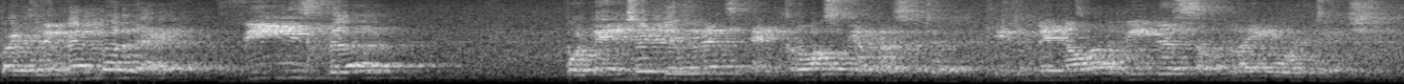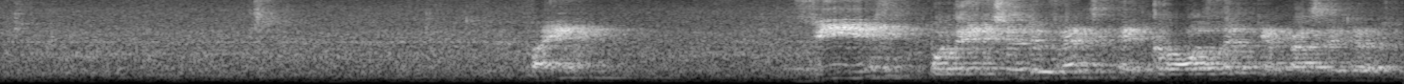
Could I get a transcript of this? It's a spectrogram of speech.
But remember that v is the potential difference across capacitor. It may not be the supply voltage. Fine? V is potential difference across the capacitor.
